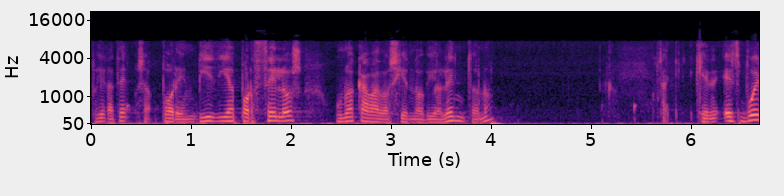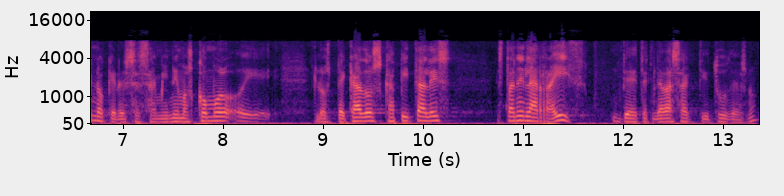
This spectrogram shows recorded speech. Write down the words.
fíjate, o sea, por envidia, por celos, uno ha acabado siendo violento, ¿no? O sea, que, es bueno que nos examinemos cómo eh, los pecados capitales están en la raíz de determinadas actitudes, ¿no?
